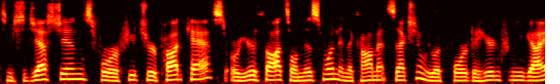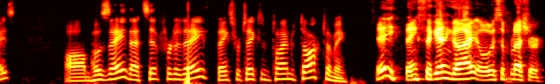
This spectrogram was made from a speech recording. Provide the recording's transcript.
some suggestions for future podcasts or your thoughts on this one in the comment section. We look forward to hearing from you guys. Um, Jose, that's it for today. Thanks for taking some time to talk to me. Hey, thanks again, guy. Always a pleasure.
